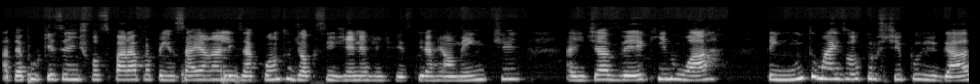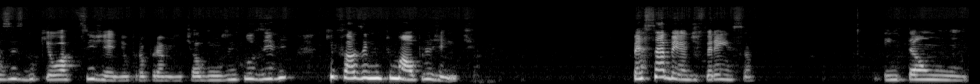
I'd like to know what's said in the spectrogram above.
Até porque se a gente fosse parar para pensar e analisar quanto de oxigênio a gente respira realmente, a gente já vê que no ar tem muito mais outros tipos de gases do que o oxigênio propriamente, alguns inclusive que fazem muito mal para gente. Percebem a diferença? Então,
